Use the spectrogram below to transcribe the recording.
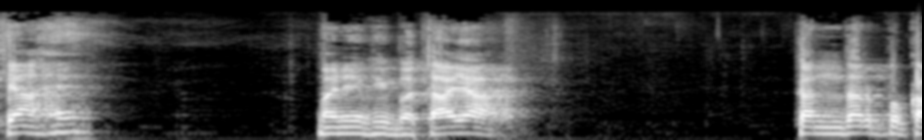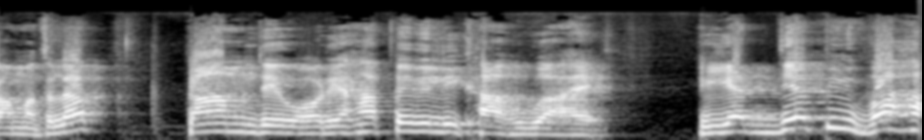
क्या है? मैंने भी बताया, कंदर्प का मतलब कामदेव, और यहाँ पे भी लिखा हुआ है, यद्यपि वह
